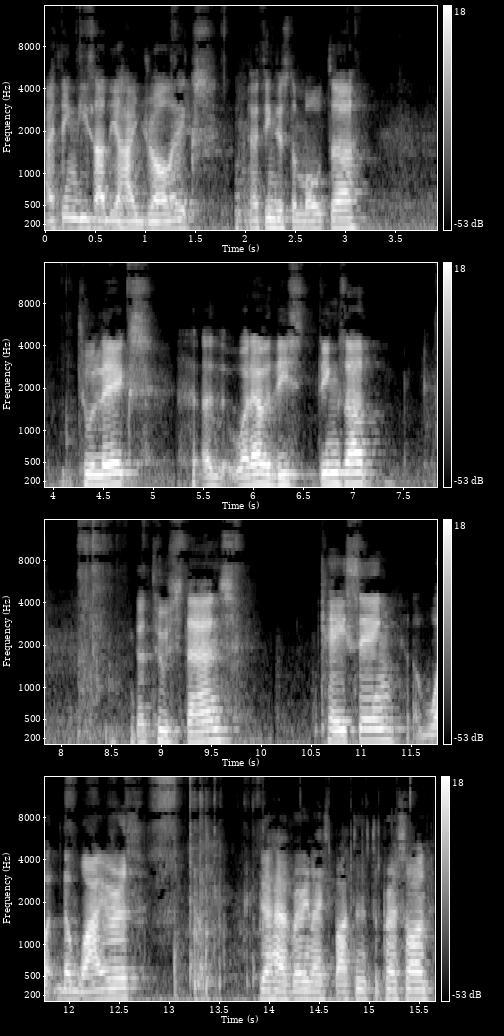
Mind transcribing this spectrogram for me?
I think these are the hydraulics. I think this is the motor, two legs, uh, whatever these things are, the two stands, casing, what the wires, they have very nice buttons to press on.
